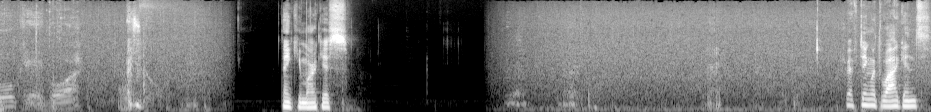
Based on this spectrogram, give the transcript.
Okay, boy. Let's go. Thank you, Marcus. Drifting with wagons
